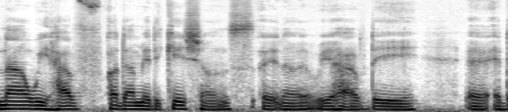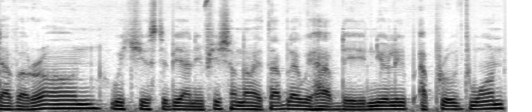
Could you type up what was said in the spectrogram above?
now we have other medications. You know, we have the uh, edaravone, which used to be an infusion, now a tablet. We have the newly approved one.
